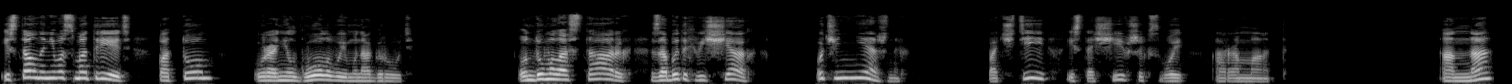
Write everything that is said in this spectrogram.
и стал на него смотреть, потом уронил голову ему на грудь. Он думал о старых, забытых вещах, очень нежных, почти истощивших свой аромат. Анна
